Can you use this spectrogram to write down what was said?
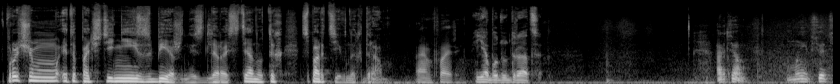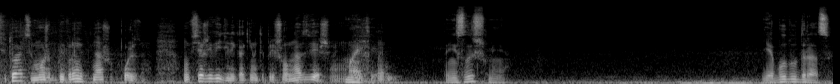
Впрочем, это почти неизбежность для растянутых спортивных драм. Я буду драться. Артем, мы всю эту ситуацию можем повернуть в нашу пользу. Ну, все же видели, каким ты пришел на взвешивание. Майки, ты не слышишь меня? Я буду драться.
